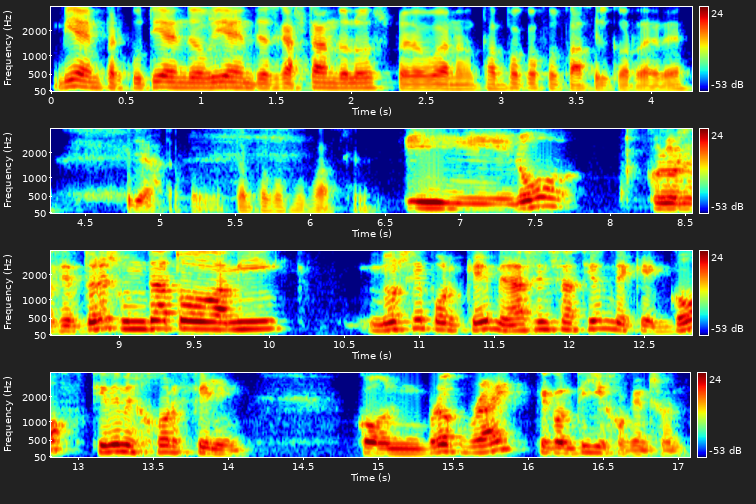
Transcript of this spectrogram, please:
bien, percutiendo, bien, desgastándolos, pero bueno, tampoco fue fácil correr, ¿eh? Ya. tampoco fue fácil. Y luego, con los receptores, un dato a mí no sé por qué, me da la sensación de que Goff tiene mejor feeling con Brock Bright que con T.J. Hawkinson.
